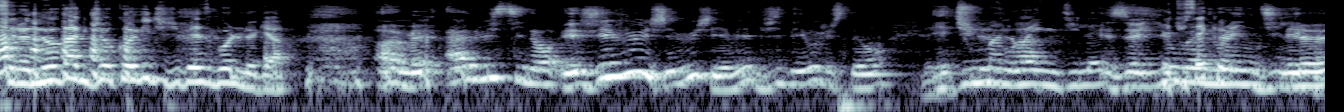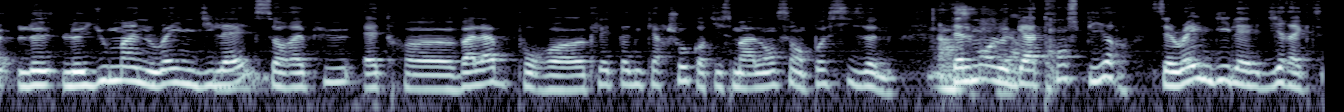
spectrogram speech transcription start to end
C'est le Novak Djokovic du baseball, le gars. Ah mais hallucinant. Et j'ai vu, j'ai vu, j'ai vu une vidéo justement. Et tu le Human vois, Rain Delay. The Et human tu sais que rain delay. le, le, le Human Rain Delay, ça aurait pu être euh, valable pour euh, Clayton Kershaw quand il se met à lancer en post-season. Ah, Tellement le geur transpire, c'est Rain Delay direct.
